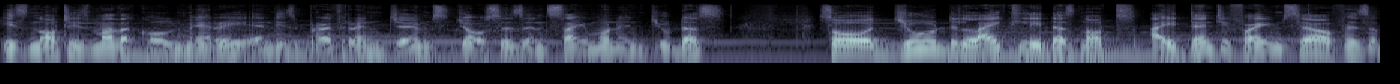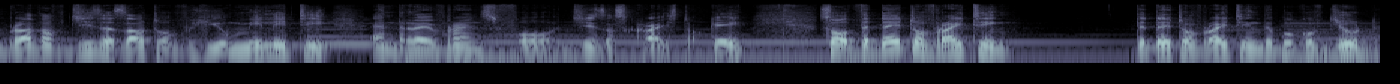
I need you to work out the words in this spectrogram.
Is not his mother called Mary and his brethren James, Joseph, and Simon and Judas? So Jude likely does not identify himself as a brother of Jesus out of humility and reverence for Jesus Christ. Okay? So the date of writing, the date of writing the book of Jude.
